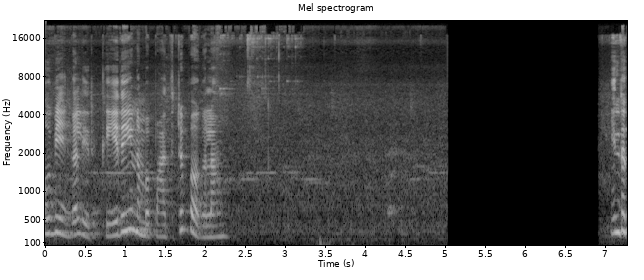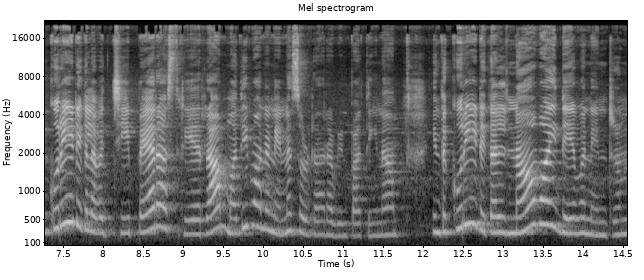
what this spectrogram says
ஓவியங்கள் இருக்குது இதையும் நம்ம பார்த்துட்டு போகலாம். இந்த குறியீடுகளை வச்சு பேராசிரியர் ரா மதிவாணன் என்ன சொல்கிறார் அப்படின்னு பார்த்தீங்கன்னா இந்த குறியீடுகள் நாவாய் தேவன் என்றும்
